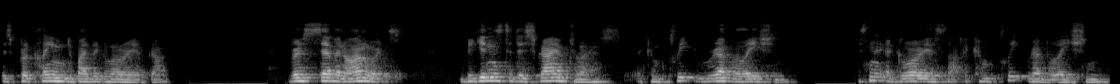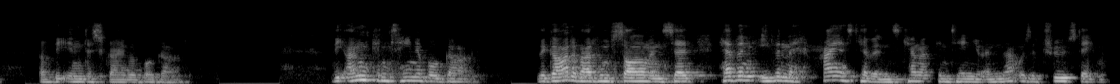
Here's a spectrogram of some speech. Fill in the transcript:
is proclaimed by the glory of God. Verse 7 onwards begins to describe to us a complete revelation. Isn't it a glorious thought? A complete revelation of the indescribable God. The uncontainable God the God about whom Solomon said, Heaven, even the highest heavens, cannot contain you. And that was a true statement.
